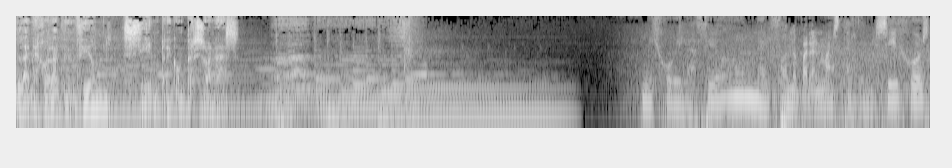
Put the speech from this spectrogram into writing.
La mejor atención siempre con personas. Mi jubilación, el fondo para el máster de mis hijos,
